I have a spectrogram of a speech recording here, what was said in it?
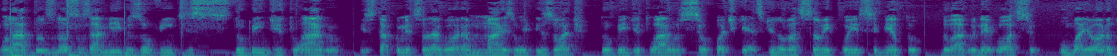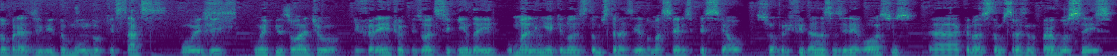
Olá a todos os nossos amigos ouvintes do Bendito Agro. Está começando agora mais um episódio do Bendito Agro, seu podcast de inovação e conhecimento do agronegócio, o maior do Brasil e do mundo, que está hoje um episódio diferente, um episódio seguindo aí uma linha que nós estamos trazendo, uma série especial sobre finanças e negócios uh, que nós estamos trazendo para vocês.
